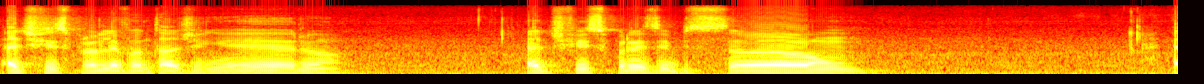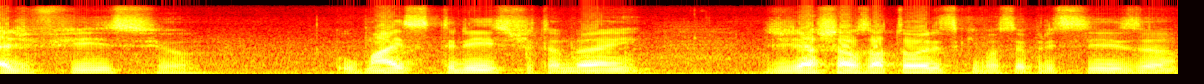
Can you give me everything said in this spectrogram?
É difícil para levantar dinheiro, é difícil para exibição, é difícil o mais triste também de achar os atores que você precisa,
